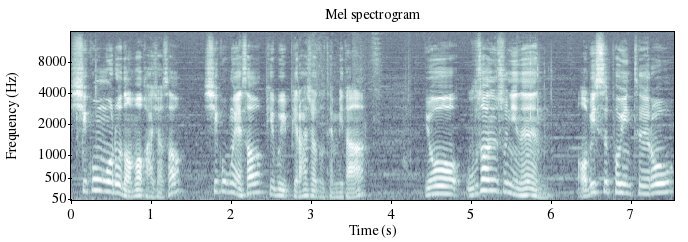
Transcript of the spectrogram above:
시공으로 넘어가셔서 시공에서 PVP를 하셔도 됩니다. 요 우선순위는 어비스 포인트로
